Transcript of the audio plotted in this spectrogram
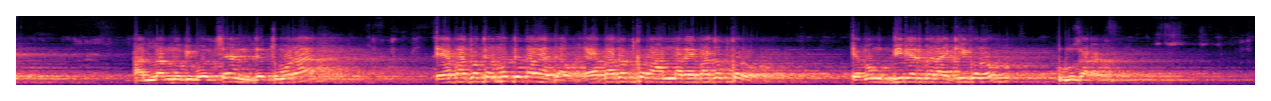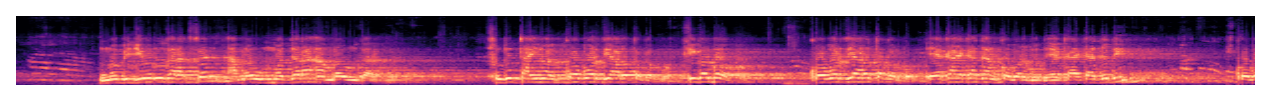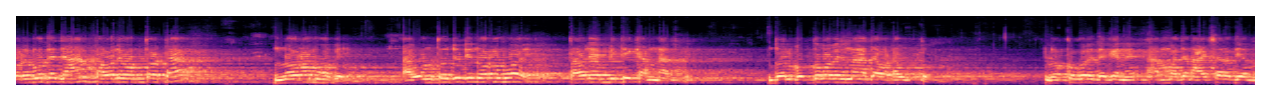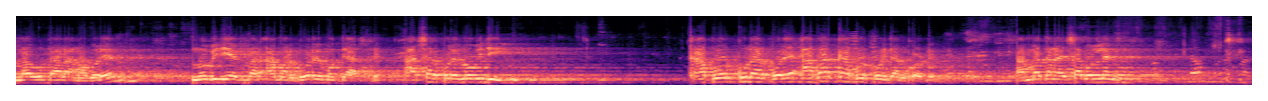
আল্লাহ নবী বলছেন যে তোমরা এবাদতের মধ্যে দাঁড়ায় যাও। এবাদত করো, আল্লাহর এবাদত করো। এবং দিনের বেলায় কি করো? রোজা রাখো। নবীজিও রোজা রাখছেন, আমরা উম্মত যারা, আমরাও রোজা রাখব। শুধু তাই নয়, কবর জিয়ারত করব। কি করব? কবর জিয়ারত করব। একা একা যান কবরের মধ্যে। একা একা যদি কবরের মধ্যে যান, তাহলে অন্তরটা নরম হবে। আর অন্তর যদি নরম হয়, তাহলে এমনিতেই কান্না আসবে। দলবদ্ধভাবে না যাওয়াটা উত্তম। লক্ষ্য করে দেখেন, আম্মা যেন আয়সারা দিয়ে আল্লাহ তালা বলেন, নবীজি একবার আমার ঘরের মধ্যে আসলে আসার পরে নবীজি কাপড় কুলার পরে আবার কাপড় পরিধান করলেন। আম্মা জান আয়সা বললেন,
